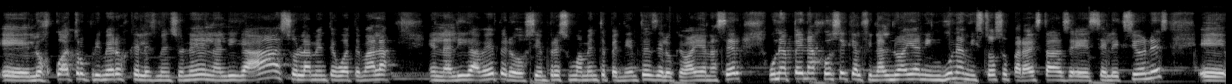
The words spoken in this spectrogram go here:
Eh, los cuatro primeros que les mencioné en la Liga A, solamente Guatemala en la Liga B, pero siempre sumamente pendientes de lo que vayan a hacer. Una pena, José, que al final no haya ni ningún amistoso para estas eh, selecciones. Eh,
